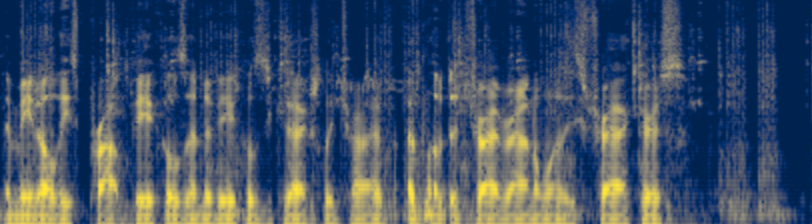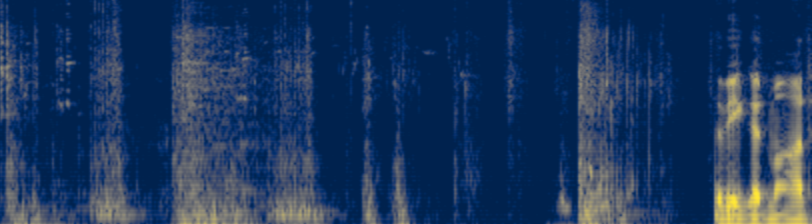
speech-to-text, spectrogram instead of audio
they made all these prop vehicles into vehicles you could actually drive. I'd love to drive around on one of these tractors. That'd be a good mod.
